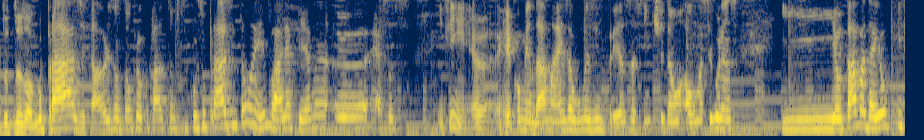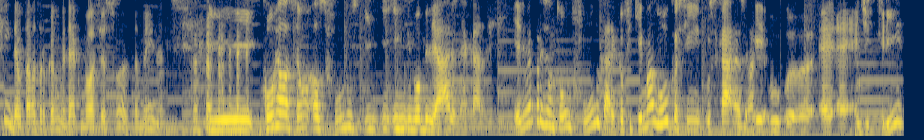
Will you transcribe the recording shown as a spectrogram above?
do, do longo prazo e tal, eles não estão preocupados tanto com o curto prazo, então aí vale a pena uh, essas, enfim, uh, recomendar mais algumas empresas assim que te dão alguma segurança. E eu tava, daí eu, enfim, daí eu tava trocando uma ideia com o meu assessor também, né? E com relação aos fundos imobiliários, né, cara? Ele me apresentou um fundo, cara, que eu fiquei maluco, assim, os caras, é, é, é de CRI,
